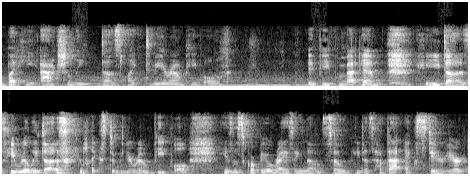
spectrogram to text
but he actually does like to be around people. if you've met him, he does. He really does. He likes to be around people. He's a Scorpio rising, though, so he does have that exterior.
